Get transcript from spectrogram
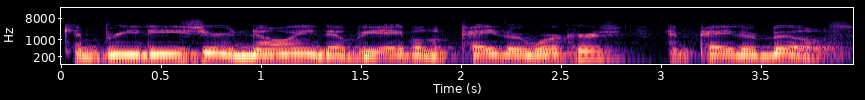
can breathe easier knowing they'll be able to pay their workers and pay their bills.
